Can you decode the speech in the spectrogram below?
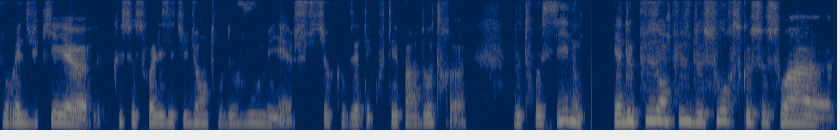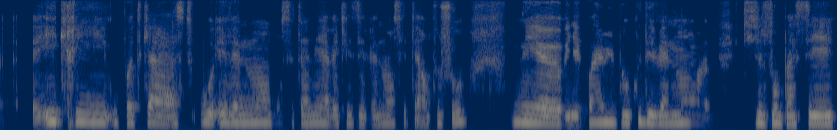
pour éduquer euh, que ce soit les étudiants autour de vous, mais je suis sûre que vous êtes écoutés par d'autres euh, d'autres aussi. Donc, il y a de plus en plus de sources, que ce soit euh, écrit ou podcast ou événements. Bon, cette année, avec les événements, c'était un peu chaud, mais il y a quand même eu beaucoup d'événements qui se sont passés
